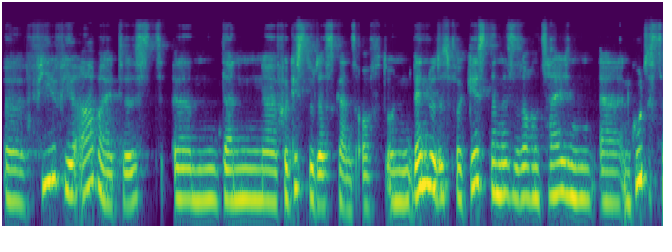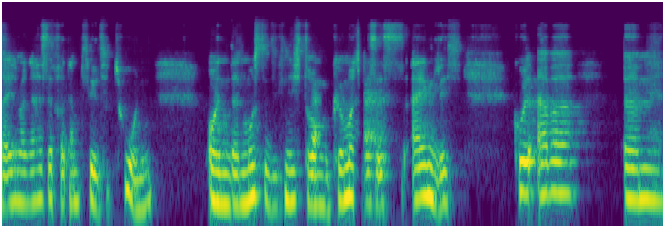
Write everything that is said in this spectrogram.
äh, viel, viel arbeitest, ähm, dann äh, vergisst du das ganz oft. Und wenn du das vergisst, dann ist es auch ein Zeichen, äh, ein gutes Zeichen, weil dann hast du ja verdammt viel zu tun. Und dann musst du dich nicht drum kümmern. Das ist eigentlich cool. Aber ähm,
